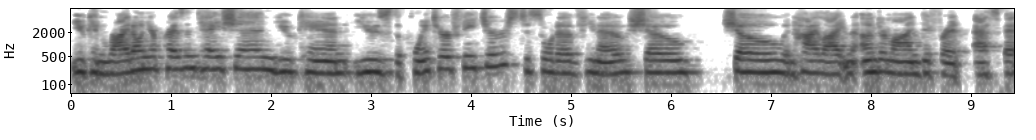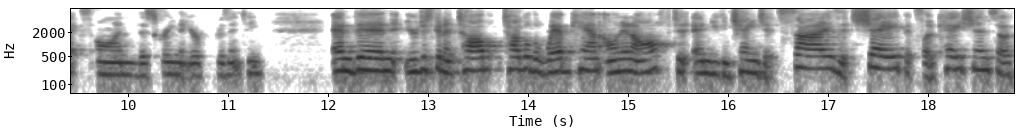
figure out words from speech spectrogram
You can write on your presentation. You can use the pointer features to sort of, you know, show, show and highlight and underline different aspects on the screen that you're presenting. And then you're just gonna toggle, toggle the webcam on and off to, and you can change its size, its shape, its location. So if,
